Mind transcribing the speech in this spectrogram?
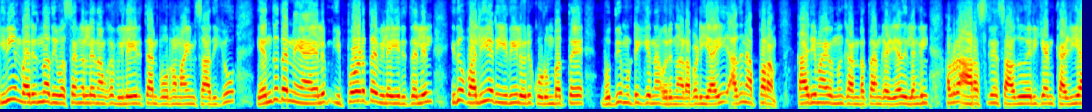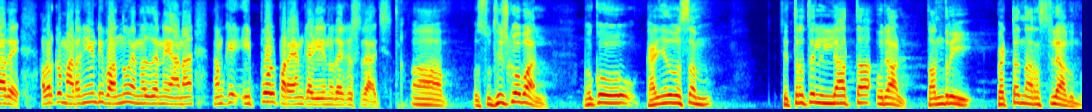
ഇനിയും വരുന്ന ദിവസങ്ങളിൽ നമുക്ക് വിലയിരുത്താൻ പൂർണമായും സാധിക്കൂ. എന്തു തന്നെയായാലും ഇപ്പോഴത്തെ വിലയിരുത്തലിൽ ഇത് വലിയ രീതിയിൽ ഒരു കുടുംബത്തെ ബുദ്ധിമുട്ടിക്കുന്ന ഒരു നടപടിയായി. അതിനപ്പുറം കാര്യമായി ഒന്നും കണ്ടെത്താൻ കഴിയാതെ ഇല്ലെങ്കിൽ അവരുടെ അറസ്റ്റിനെ സാധൂകരിക്കാൻ കഴിയാതെ അവർക്ക് മടങ്ങേണ്ടി വന്നു എന്നത് തന്നെയാണ് നമുക്ക് ഇപ്പോൾ പറയാൻ കഴിയുന്നത് കൃഷ്ണരാജ്. സുധീഷ് ഗോപാൽ നോക്കൂ കഴിഞ്ഞ ദിവസം ചിത്രത്തിലില്ലാത്ത ഒരാൾ തന്ത്രി പെട്ടെന്ന് അറസ്റ്റിലാകുന്നു.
